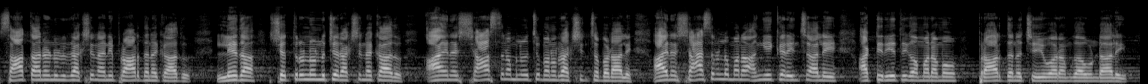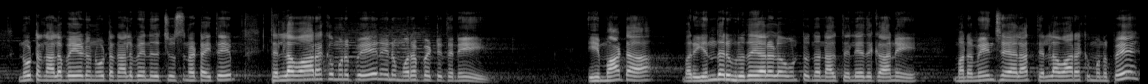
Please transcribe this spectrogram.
సాతాను నుండి రక్షణ అని ప్రార్థన కాదు. లేదా శత్రువుల నుంచి రక్షణ కాదు. ఆయన శాసనం నుంచి మనం రక్షించబడాలి. ఆయన శాసనంలో మనం అంగీకరించాలి. అట్టి రీతిగా మనము ప్రార్థన చేయవరంగా ఉండాలి. నూట నలభై ఏడు నూట నలభై ఎనిమిది చూసినట్టయితే తెల్లవారక మునిపే నేను మొరపెట్టి తిని ఈ మాట మరి ఎందరి హృదయాలలో ఉంటుందో నాకు తెలియదు కానీ మనం ఏం చేయాలా? తెల్లవారక మునిపే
